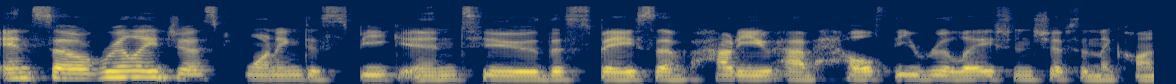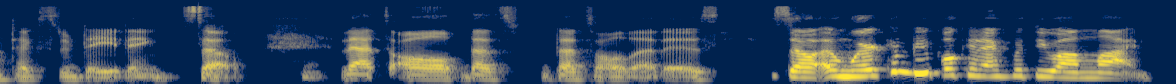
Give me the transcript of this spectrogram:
And so, really, just wanting to speak into the space of how do you have healthy relationships in the context of dating. So, that's all. That's that's all that is. So, and where can people connect with you online?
